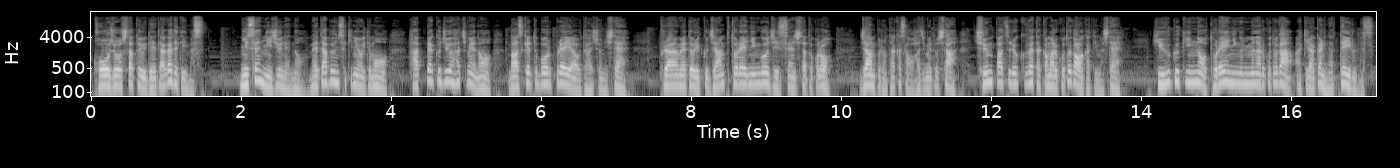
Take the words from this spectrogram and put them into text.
向上したというデータが出ています。2020年のメタ分析においても、818名のバスケットボールプレイヤーを対象にして、プライオメトリックジャンプトレーニングを実践したところ、ジャンプの高さをはじめとした瞬発力が高まることが分かっていまして、皮腹筋のトレーニングにもなることが明らかになっているんです。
